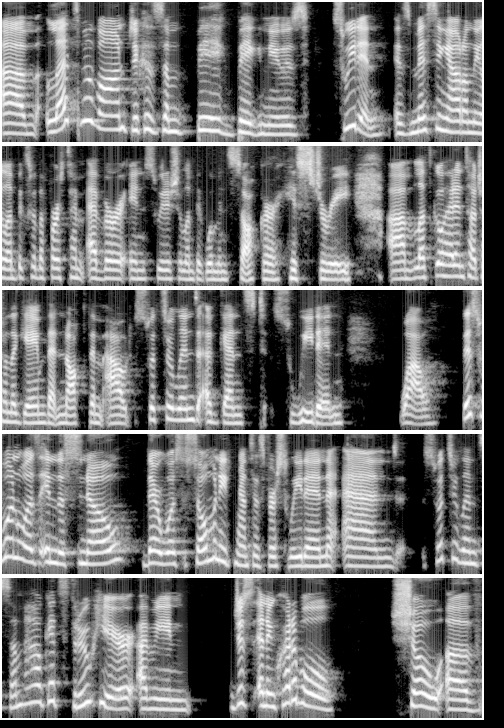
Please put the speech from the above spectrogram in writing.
Um, let's move on because some big, big news. Sweden is missing out on the Olympics for the first time ever in Swedish Olympic women's soccer history. Um, let's go ahead and touch on the game that knocked them out Switzerland against Sweden. Wow. This one was in the snow. There was so many chances for Sweden, and Switzerland somehow gets through here. I mean, just an incredible show of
